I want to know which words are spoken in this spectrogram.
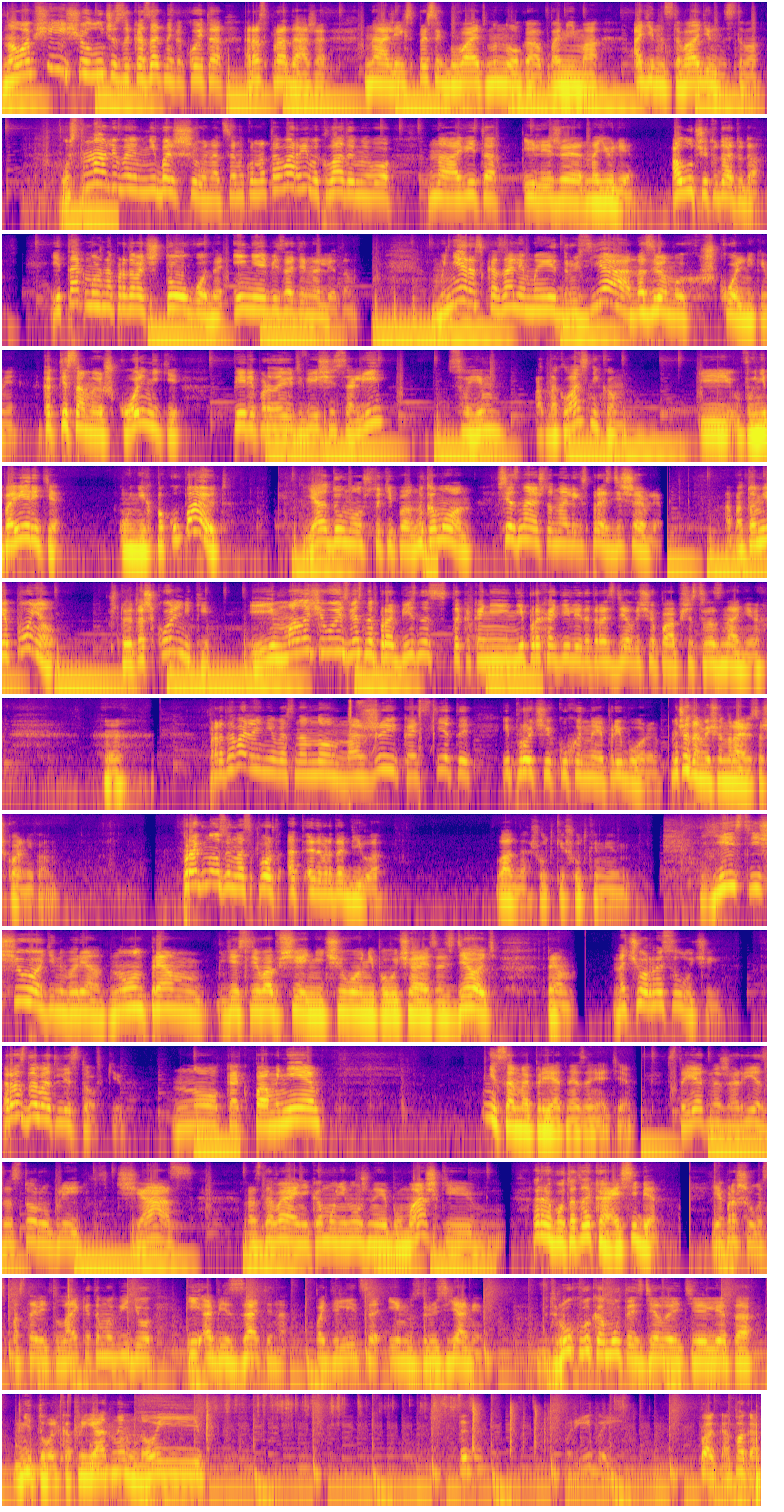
Но вообще еще лучше заказать на какой-то распродаже. На Алиэкспресс их бывает много, помимо 11.11. .11. Устанавливаем небольшую наценку на товар и выкладываем его на Авито или же на Юле. А лучше туда и туда. И так можно продавать что угодно, и не обязательно летом. Мне рассказали мои друзья, назовем их школьниками, как те самые школьники перепродают вещи с Али своим одноклассникам. И вы не поверите, у них покупают. Я думал, что типа, ну come on, все знают, что на Алиэкспресс дешевле. А потом я понял, что это школьники. И им мало чего известно про бизнес, так как они не проходили этот раздел еще по обществознанию. Продавали они в основном ножи, кастеты и прочие кухонные приборы. Ну что там еще нравится школьникам? Прогнозы на спорт от Эдварда Билла. Ладно, шутки шутками. Есть еще один вариант, но он прям, если вообще ничего не получается сделать, прям на черный случай. Раздавать листовки. Но, как по мне, не самое приятное занятие. Стоять на жаре за 100 рублей в час, раздавая никому не нужные бумажки, работа такая себе. Я прошу вас поставить лайк этому видео и обязательно поделиться им с друзьями. Вдруг вы кому-то сделаете лето не только приятным, но и... прибыльным. Пока-пока.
